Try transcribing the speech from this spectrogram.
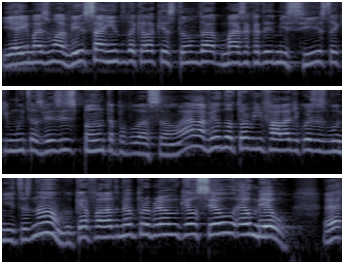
E aí, mais uma vez, saindo daquela questão da mais academicista que muitas vezes espanta a população. Ah, lá vem o doutor vir falar de coisas bonitas. Não, eu quero falar do meu problema, porque o seu é o meu. É?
